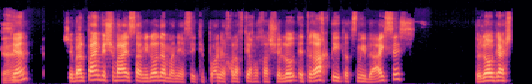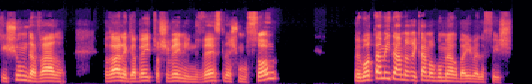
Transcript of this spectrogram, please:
כן? כן? שב-2017, אני לא יודע מה אני עשיתי פה, אני יכול להבטיח לך שלא הטרחתי את עצמי באייסס, ולא הרגשתי שום דבר רע לגבי תושבי נינווה סלש מוסול, ובאותה מידה האמריקאים הרגו 140 אלף איש,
